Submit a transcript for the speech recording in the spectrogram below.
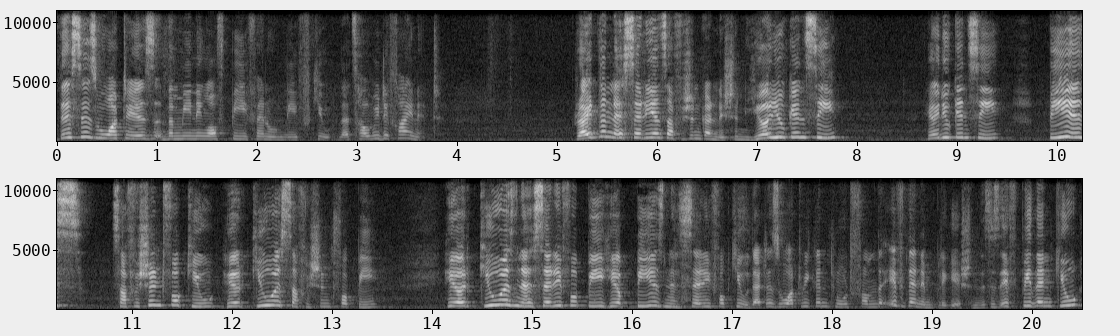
This is what is the meaning of p if and only if q. That's how we define it. Write the necessary and sufficient condition. Here you can see, here you can see P is sufficient for Q, here Q is sufficient for P. Here Q is necessary for P, here P is necessary for Q. That is what we conclude from the if then implication. This is if P then Q,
